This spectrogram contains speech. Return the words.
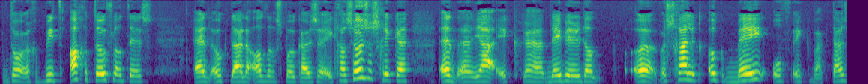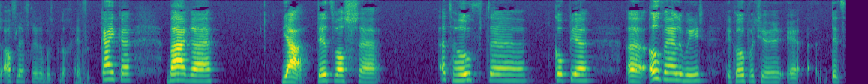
door een gebied achter Toverland is. En ook naar de andere spookhuizen. Ik ga sowieso schrikken. En ja, ik neem jullie dan waarschijnlijk ook mee. Of ik maak thuis aflevering. Dan moet ik nog even kijken. Maar ja, dit was het hoofdkopje over Halloween. Ik hoop dat jullie dit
